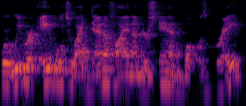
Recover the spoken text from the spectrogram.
where we were able to identify and understand what was great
